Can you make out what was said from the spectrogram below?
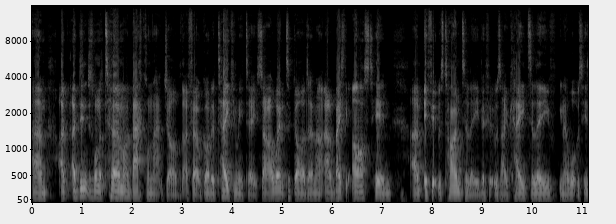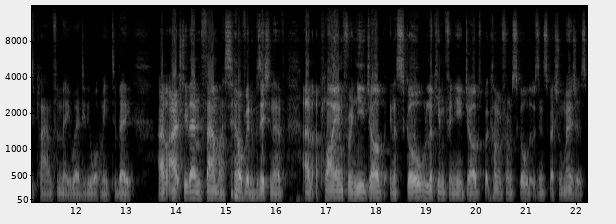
um, I, I, didn't just want to turn my back on that job that I felt God had taken me to. So I went to God and I, I basically asked Him um, if it was time to leave, if it was okay to leave, you know, what was His plan for me? Where did He want me to be? Um, I actually then found myself in a position of um, applying for a new job in a school, looking for new jobs, but coming from a school that was in special measures,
